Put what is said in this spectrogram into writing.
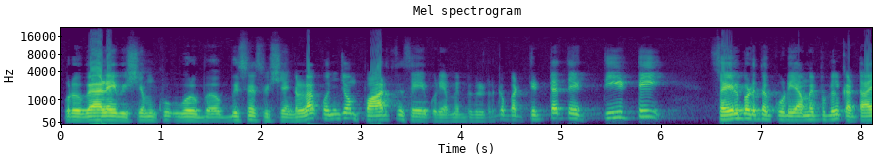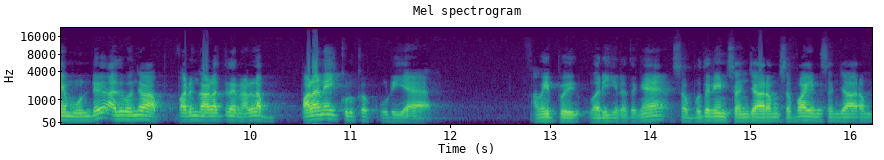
ஒரு வேலை விஷயம் கு- ஒரு பிஸ்னஸ் விஷயங்கள்லாம் கொஞ்சம் பார்த்து செய்யக்கூடிய அமைப்புகள் இருக்குது பட் திட்டத்தை தீட்டி செயல்படுத்தக்கூடிய அமைப்புகள் கட்டாயம் உண்டு. அது வந்து வருங்காலத்தில் நல்ல பலனை கொடுக்கக்கூடிய அமைப்பு வருகிறதுங்க. ஸோ புதனின் சஞ்சாரம் செவ்வாயின் சஞ்சாரம்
